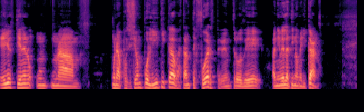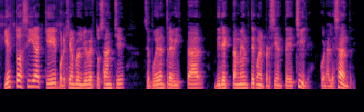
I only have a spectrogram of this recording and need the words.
ellos tienen una, una posición política bastante fuerte dentro de, a nivel latinoamericano. Y esto hacía que, por ejemplo, Luis Alberto Sánchez se pudiera entrevistar directamente con el presidente de Chile, con Alessandri,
